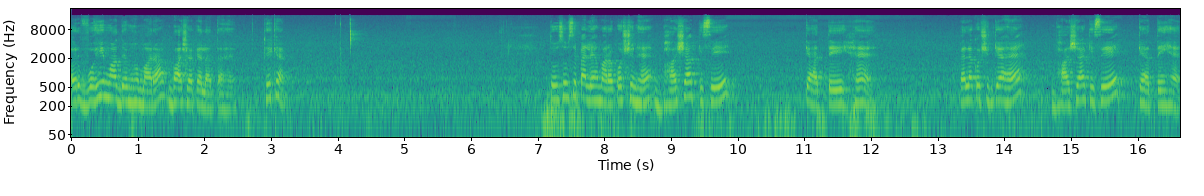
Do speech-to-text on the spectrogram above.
और वही माध्यम हमारा भाषा कहलाता है। ठीक है? तो सबसे पहले हमारा क्वेश्चन है, भाषा किसे कहते हैं? पहला क्वेश्चन क्या है? भाषा किसे कहते हैं?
